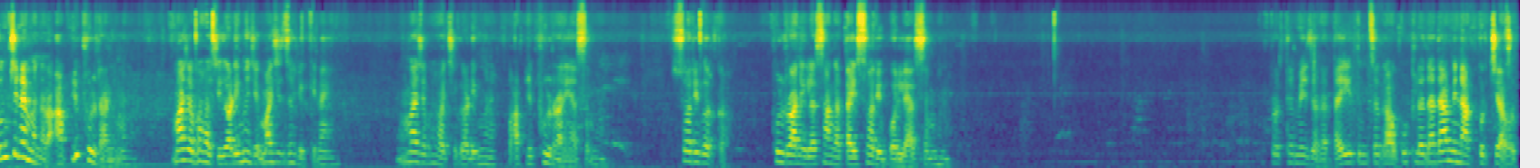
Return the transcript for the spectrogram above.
तुमची नाही म्हणणार आपली फुलराणी म्हणा. माझ्या भावाची गाडी म्हणजे माझीच झाली की नाही? माझ्या भावाची गाडी म्हणा आपली फुलराणी असं म्हणा. सॉरी बरं का. फुलराणीला सांगा ताई सॉरी बोलल्या असं म्हणून. प्रथमेश दादा ताई तुमचं गाव कुठलं? दादा आम्ही नागपूरचे आहोत.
